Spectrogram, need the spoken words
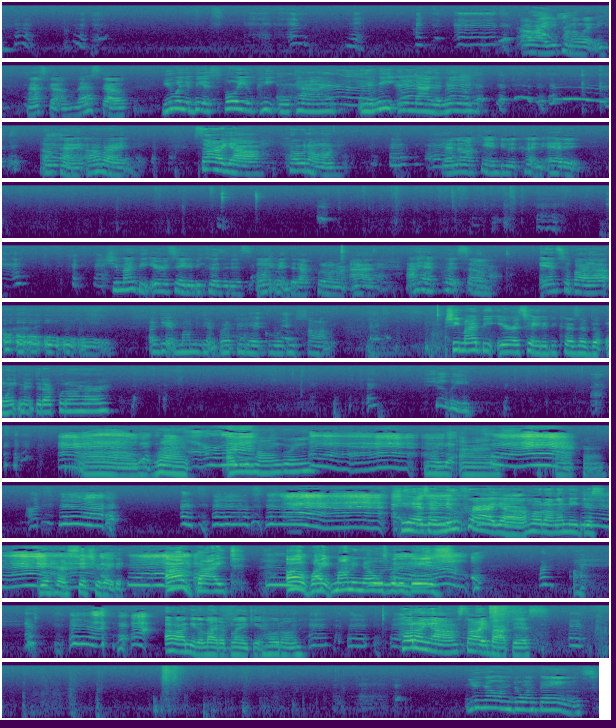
All right, you coming with me. Let's go. Let's go. You want to be a spoiled people kind, and you're meeting on the moon. Okay, all right. Sorry, y'all. Hold on. Y'all know I can't do the cut and edit. She might be irritated because of this ointment that I put on her eyes. I had put some antibiotic. Oh, oh, oh, oh, oh, oh. I didn't, mommy didn't burp you that good. I'm sorry. She might be irritated because of the ointment that I put on her. Shelby. All right. Are you hungry? No, your eyes. She has her new cry, y'all. Hold on, let me just get her situated. All right. All right, mommy knows what it is. Oh, I need a lighter blanket. Hold on. Hold on, y'all. Sorry about this. You know I'm doing things.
